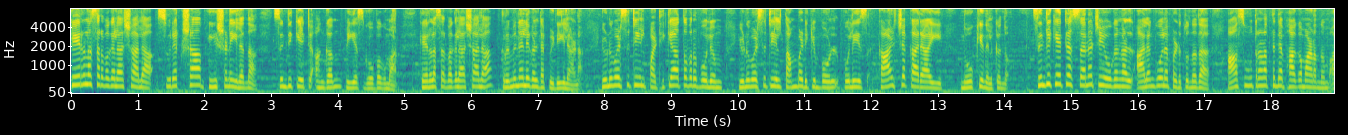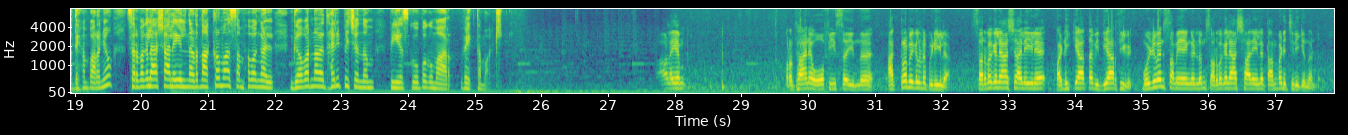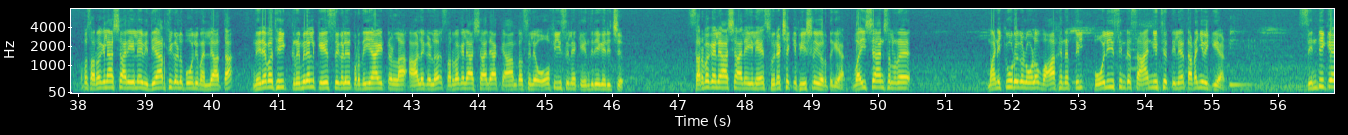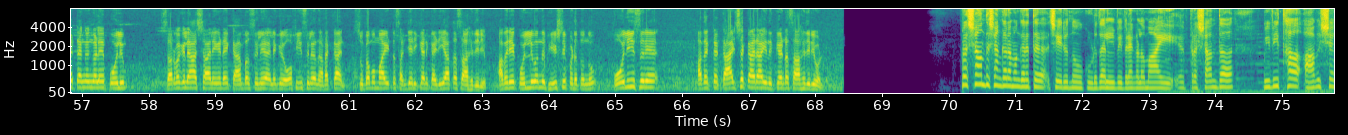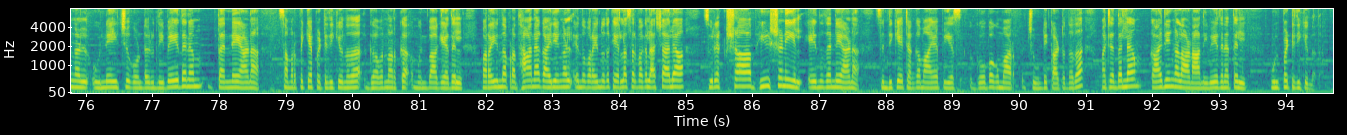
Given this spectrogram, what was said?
കേരള സർവകലാശാല സുരക്ഷാ ഭീഷണിയിലെന്ന് സിൻഡിക്കേറ്റ് അംഗം പി എസ് ഗോപകുമാർ. കേരള സർവകലാശാല ക്രിമിനലുകളുടെ പിടിയിലാണ്. യൂണിവേഴ്സിറ്റിയിൽ പഠിക്കാത്തവർ പോലും യൂണിവേഴ്സിറ്റിയിൽ തമ്പടിക്കുമ്പോൾ പോലീസ് കാഴ്ചക്കാരായി നോക്കി നിൽക്കുന്നു. സിൻഡിക്കേറ്റ് സെനറ്റ് യോഗങ്ങൾ അലങ്കോലപ്പെടുത്തുന്നത് ആസൂത്രണത്തിന്റെ ഭാഗമാണെന്നും അദ്ദേഹം പറഞ്ഞു. സർവകലാശാലയിൽ നടന്ന അക്രമ സംഭവങ്ങൾ ഗവർണറെ ധരിപ്പിച്ചെന്നും പി എസ് ഗോപകുമാർ വ്യക്തമാക്കി. പ്രധാന ഓഫീസ് ഇന്ന് അക്രമികളുടെ പിടിയിലാണ്. സർവകലാശാലയിലെ പഠിക്കാത്ത വിദ്യാർത്ഥികൾ മുഴുവൻ സമയങ്ങളിലും സർവകലാശാലയിൽ തമ്പടിച്ചിരിക്കുന്നുണ്ട്. അപ്പോൾ സർവകലാശാലയിലെ വിദ്യാർത്ഥികൾ പോലും അല്ലാത്ത നിരവധി ക്രിമിനൽ കേസുകളിൽ പ്രതിയായിട്ടുള്ള ആളുകൾ സർവകലാശാല ക്യാമ്പസിലെ ഓഫീസിലെ കേന്ദ്രീകരിച്ച് സർവകലാശാലയിലെ സുരക്ഷയ്ക്ക് ഭീഷണി ഉയർത്തുകയാണ്. വൈസ് ചാൻസലറെ മണിക്കൂറുകളോളം വാഹനത്തിൽ പോലീസിന്റെ സാന്നിധ്യത്തിൽ തടഞ്ഞു വെക്കുകയാണ്. സിൻഡിക്കേറ്റ് അംഗങ്ങളെ പോലും സർവകലാശാലയുടെ ക്യാമ്പസിൽ അല്ലെങ്കിൽ ഓഫീസിൽ നടക്കാൻ സുഗമമായിട്ട് സഞ്ചരിക്കാൻ കഴിയാത്ത സാഹചര്യം. അവരെ കൊല്ലുവെന്ന് ഭീഷണിപ്പെടുത്തുന്നു. പോലീസിന് അതൊക്കെ കാഴ്ചക്കാരായി നിൽക്കേണ്ട സാഹചര്യമുണ്ട്. പ്രശാന്ത് ശങ്കരമംഗലത്ത് ചേരുന്നു കൂടുതൽ വിവരങ്ങളുമായി. പ്രശാന്ത് വിവിധ ആവശ്യങ്ങൾ ഉന്നയിച്ചുകൊണ്ട് ഒരു നിവേദനം തന്നെയാണ് സമർപ്പിക്കപ്പെട്ടിരിക്കുന്നത്. ഗവർണർക്ക് മുൻപാകെ അതിൽ പറയുന്ന പ്രധാന കാര്യങ്ങൾ എന്ന് പറയുന്നത് കേരള സർവകലാശാല സുരക്ഷാ ഭീഷണിയിൽ എന്ന് തന്നെയാണ് സിൻഡിക്കേറ്റ് അംഗമായ പി എസ് ഗോപകുമാർ ചൂണ്ടിക്കാട്ടുന്നത്. മറ്റെന്തെല്ലാം കാര്യങ്ങളാണ് ആ നിവേദനത്തിൽ ഉൾപ്പെട്ടിരിക്കുന്നത്?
